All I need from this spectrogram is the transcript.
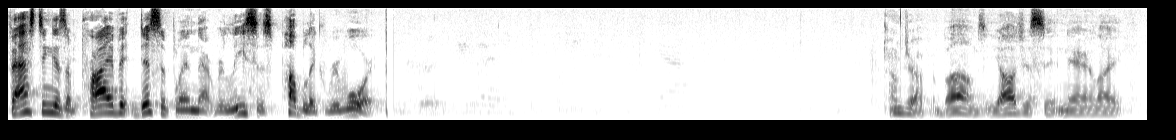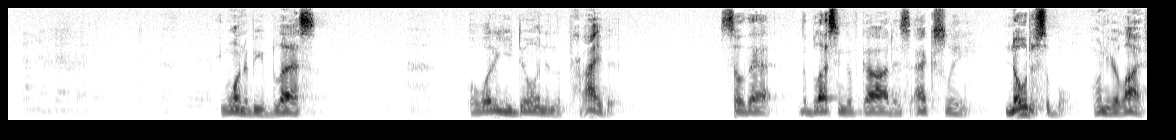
Fasting is a private discipline that releases public reward. I'm dropping bombs, and y'all just sitting there like, you want to be blessed. Well, what are you doing in the private so that the blessing of God is actually noticeable on your life?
